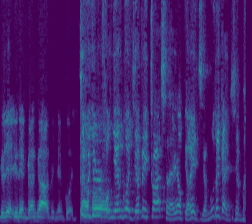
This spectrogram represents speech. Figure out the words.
有点有点尴尬。每年过节，这不就是逢年过节被抓起来要表演节目的感觉吗？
